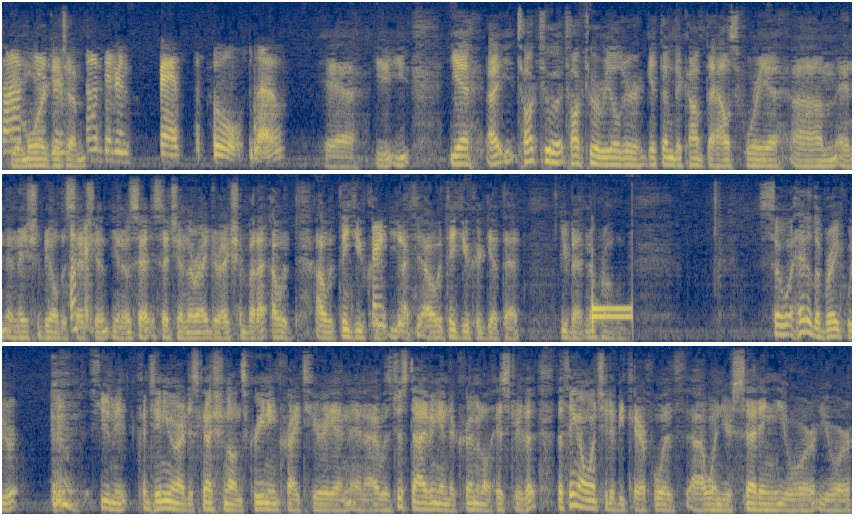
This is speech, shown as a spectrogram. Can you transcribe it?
your mortgage. Bedroom, five bedroom bath, a pool. So. Yeah. You, you yeah, I, talk to a talk to a realtor, get them to comp the house for you, um, and, and they should be able to set okay. you you know set, set you in the right direction. But I, I would I would think you could you. I, I, would think you could get that. You bet, no problem. So ahead of the break, we were excuse me continuing our discussion on screening criteria, and, and I was just diving into criminal history. The the thing I want you to be careful with uh, when you're setting your your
